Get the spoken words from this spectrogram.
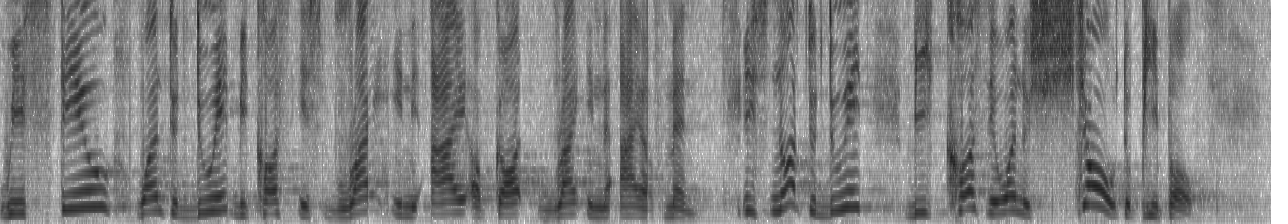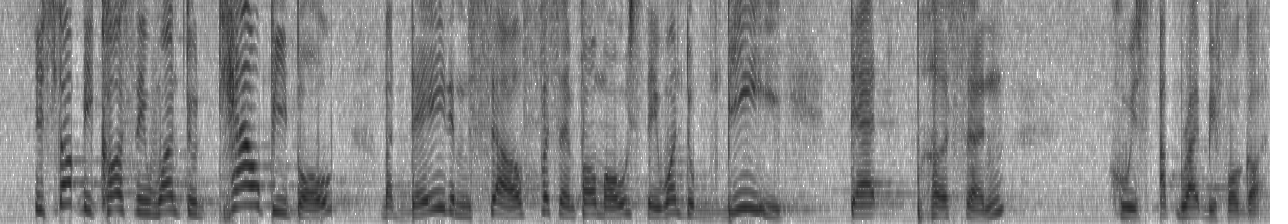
we still want to do it because it's right in the eye of God, right in the eye of men. It's not to do it because they want to show to people. It's not because they want to tell people, but they themselves, first and foremost, they want to be that person who is upright before God,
